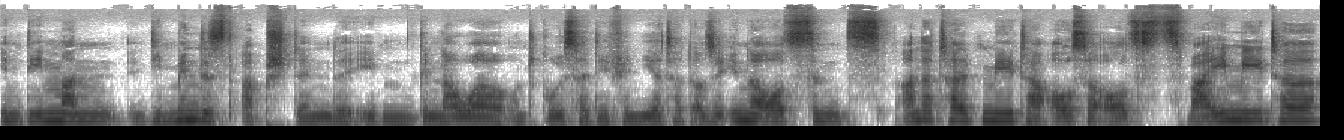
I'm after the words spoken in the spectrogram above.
indem man die Mindestabstände eben genauer und größer definiert hat. Also innerorts sind es anderthalb Meter, außerorts zwei Meter,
